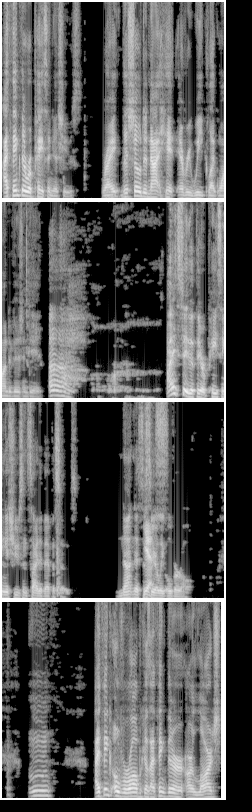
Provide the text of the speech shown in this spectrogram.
I think there were pacing issues. Right, this show did not hit every week like Wandavision did. Uh, I say that there are pacing issues inside of episodes, not necessarily Yes. overall. Mm, I think overall, because I think there are large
